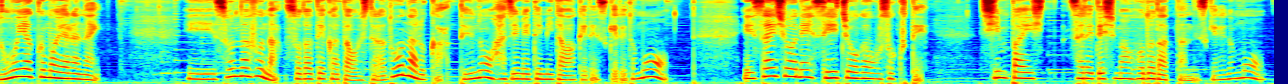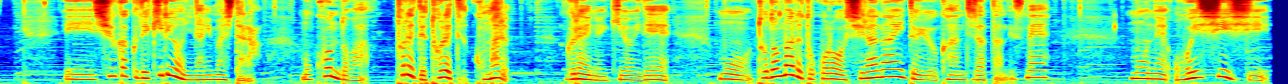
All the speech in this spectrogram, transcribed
農薬もやらない、え、そんな風な育て方をしたらどうなるかというのを始めてみたわけですけれども、え最初はね成長が遅くて心配されてしまうほどだったんですけれども、え収穫できるようになりましたらもう今度は取れて取れて困るぐらいの勢いでもうとどまるところを知らないという感じだったんですね。もうね美味しいし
